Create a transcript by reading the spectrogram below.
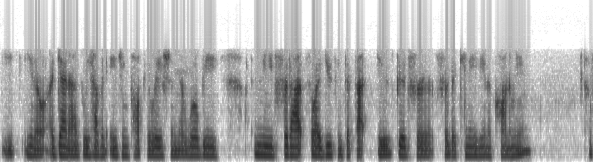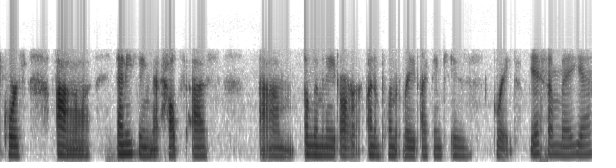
you know, again, as we have an aging population, there will be need for that. So I do think that that is good for for the Canadian economy. Of course, uh, anything that helps us um, eliminate our unemployment rate, I think, is great. Yes, and May, Yeah,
